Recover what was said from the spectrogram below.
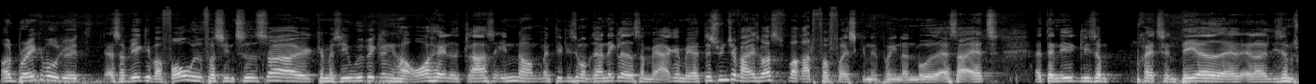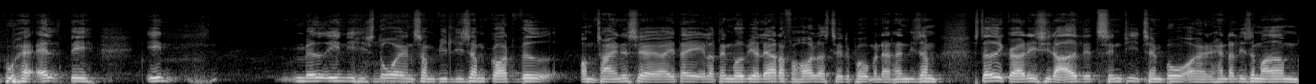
Unbreakable jo et, altså virkelig var forud for sin tid, så øh, kan man sige, at udviklingen har overhalet Glass indenom, men det er ligesom, om det han ikke lavet sig mærke med. Og det synes jeg faktisk også var ret forfriskende på en eller anden måde. Altså at, at den ikke ligesom prætenderede, eller ligesom skulle have alt det ind med ind i historien, som vi ligesom godt ved om tegneserier i dag, eller den måde, vi har lært at forholde os til det på, men at han ligesom stadig gør det i sit eget lidt sindige tempo, og det handler lige så meget om,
